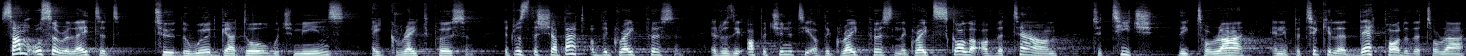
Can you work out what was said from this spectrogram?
Some also related to the word Gadol, which means a great person. It was the Shabbat of the great person. It was the opportunity of the great person, the great scholar of the town, to teach the Torah, and in particular, that part of the Torah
